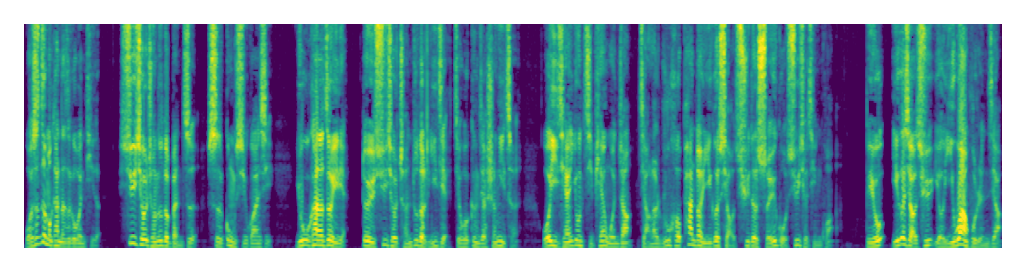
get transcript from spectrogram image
我是这么看待这个问题的。需求程度的本质是供需关系。如果看到这一点，对于需求程度的理解就会更加深一层。我以前用几篇文章讲了如何判断一个小区的水果需求情况。比如，一个小区有一万户人家，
